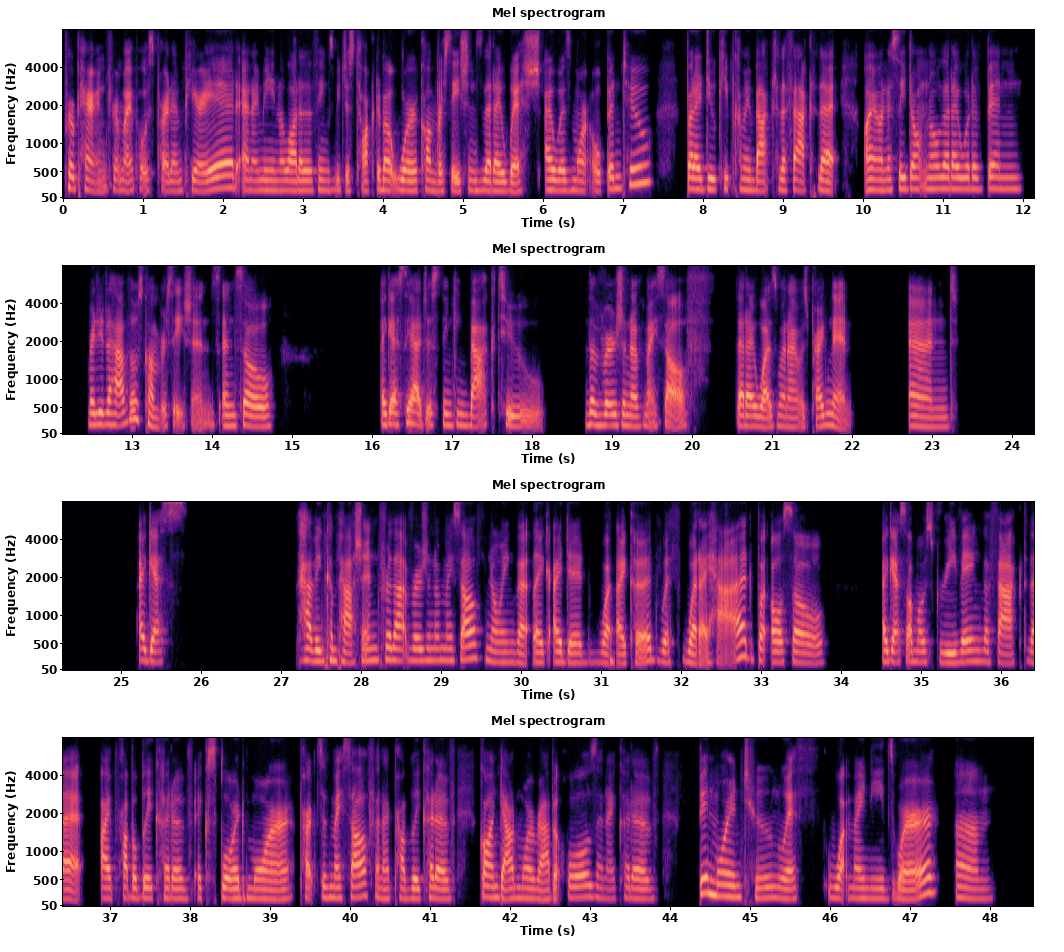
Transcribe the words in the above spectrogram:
preparing for my postpartum period. And I mean, a lot of the things we just talked about were conversations that I wish I was more open to. But I do keep coming back to the fact that I honestly don't know that I would have been ready to have those conversations. And so I guess, yeah, just thinking back to the version of myself that I was when I was pregnant. And I guess having compassion for that version of myself, knowing that like I did what I could with what I had, but also, I guess, almost grieving the fact that I probably could have explored more parts of myself and I probably could have gone down more rabbit holes and I could have been more in tune with what my needs were. Um,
